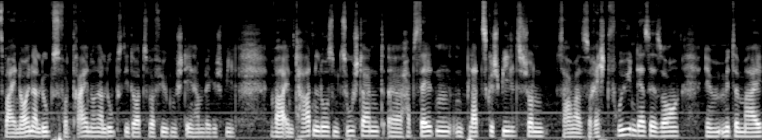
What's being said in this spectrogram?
zwei Neuner Loops von drei Neuner Loops, die dort zur Verfügung stehen, haben wir gespielt. War in tatenlosem Zustand, äh, habe selten einen Platz gespielt, schon, sagen wir mal, so recht früh in der Saison, im Mitte Mai,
